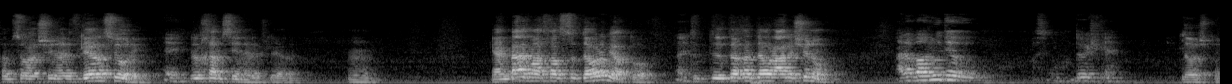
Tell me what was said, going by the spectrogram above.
25000 ليرة سوري إيه لل 50000 ليرة مم. يعني بعد ما تخلص الدورة بيعطوك. تاخذ دورة على شنو؟ على بارودة و اسمه دوشكا دوشكا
